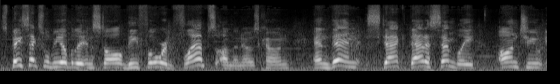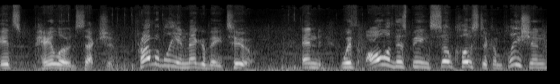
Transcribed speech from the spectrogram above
SpaceX will be able to install the forward flaps on the nose cone and then stack that assembly onto its payload section, probably in Mega Bay 2. And with all of this being so close to completion,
